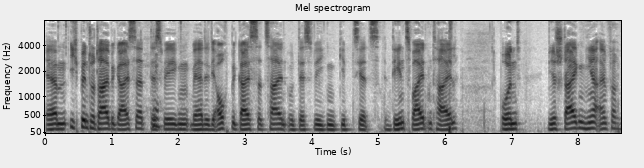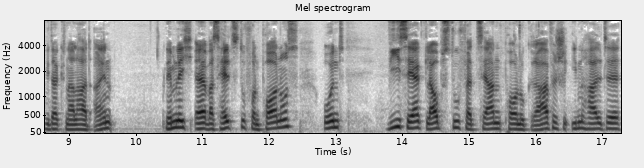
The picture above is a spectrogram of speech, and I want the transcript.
ähm, ich bin total begeistert, deswegen werdet ihr auch begeistert sein und deswegen gibt es jetzt den zweiten Teil. Und wir steigen hier einfach wieder knallhart ein. Nämlich, äh, was hältst du von Pornos und wie sehr glaubst du, verzerren pornografische Inhalte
